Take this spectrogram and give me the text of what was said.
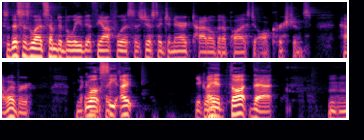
So this has led some to believe that Theophilus is just a generic title that applies to all Christians. However, Well, see, I yeah, I had thought that. hmm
